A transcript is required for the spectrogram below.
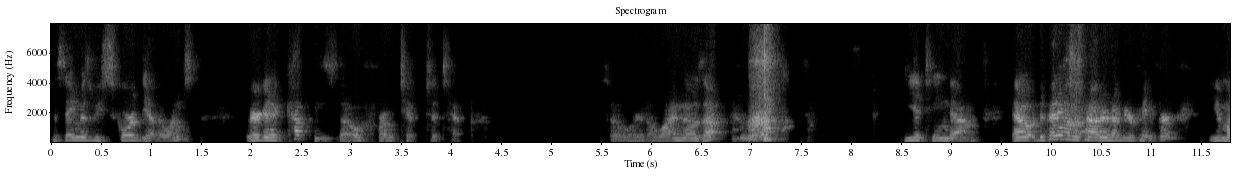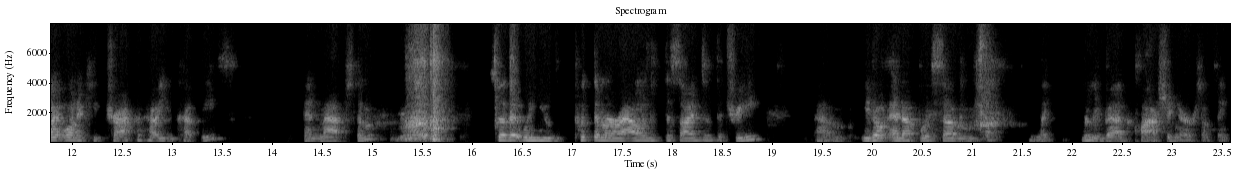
the same as we scored the other ones. We're gonna cut these though from tip to tip. So we're gonna line those up, guillotine down. Now, depending on the pattern of your paper, you might want to keep track of how you cut these and match them so that when you put them around the sides of the tree, um, you don't end up with some like really bad clashing or something.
